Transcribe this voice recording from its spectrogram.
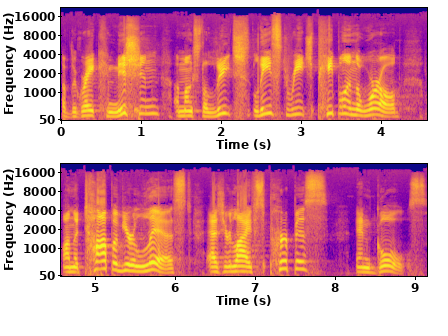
of the Great Commission amongst the least, reached people in the world on the top of your list as your life's purpose and goals?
